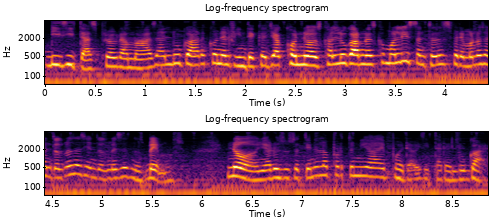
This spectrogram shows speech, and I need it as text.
visitas programadas al lugar con el fin de que ella conozca el lugar, no es como listo, entonces esperémonos en dos meses y en dos meses nos vemos. No, doña Luz, usted tiene la oportunidad de poder visitar el lugar,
